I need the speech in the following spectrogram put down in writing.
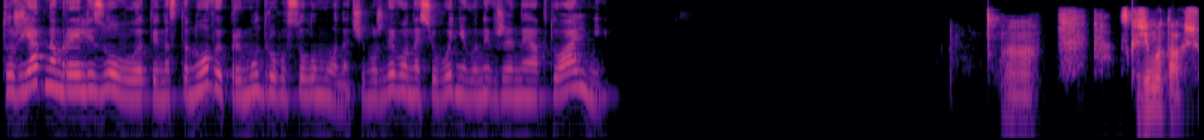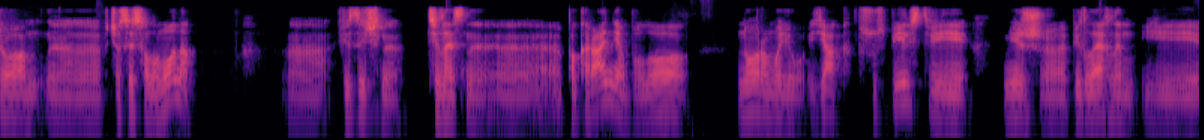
Тож як нам реалізовувати настанови премудрого Соломона? Чи можливо на сьогодні вони вже не актуальні? Е, Скажімо так, що е, в часи Соломона е, фізичне тілесне покарання було нормою як в суспільстві між е, підлеглим і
